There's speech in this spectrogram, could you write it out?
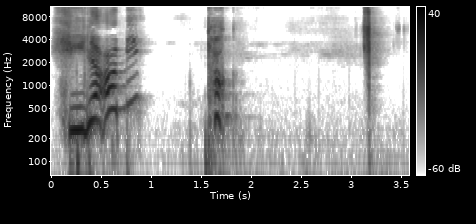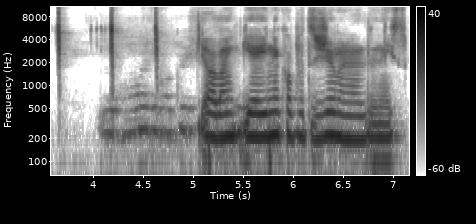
Hile abi. Tak. Ya. ben yayını kapatacağım herhalde neyse.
